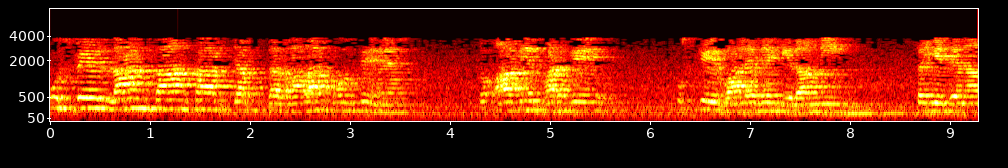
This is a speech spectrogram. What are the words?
اس پہ لان تان کا جب دروازہ کھولتے ہیں تو آگے بڑھ کے اس کے والد گرامی سیدنا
